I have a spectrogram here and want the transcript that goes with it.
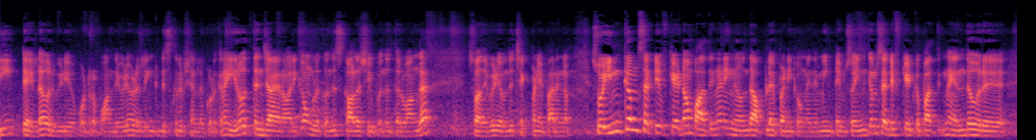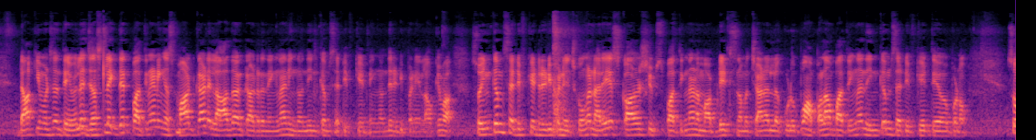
டீட்டெயில்டாக ஒரு வீடியோ போட்டிருப்போம். அந்த வீடியோட லிங்க் டிஸ்கிரிப்ஷனில் கொடுக்குறேன். இருபத்தஞ்சாயிரம் வரைக்கும் உங்களுக்கு வந்து ஸ்காலர்ஷிப் வந்து தருவாங்க. ஸோ அந்த வீடியோ வந்து செக் பண்ணி பாருங்க. ஸோ இன்கம் சர்டிஃபிகேட்டும் பார்த்தீங்கன்னா நீங்கள் வந்து அப்ளை பண்ணிக்கோங்க இந்த மீன் டைம் ஸோ இன்கம் சர்டிஃபிகேட்க்கு பார்த்தீங்கன்னா எந்த ஒரு டாக்குமெண்ட்ஸும் தேவையில்லை. ஜஸ்ட் லைக் தட் பார்த்தீங்கன்னா நீங்கள் ஸ்மார்ட் கார்டு இல்லை ஆதார் கார்டு இருந்தீங்கன்னா நீங்கள் வந்து இன்கம் சர்டிஃபிகேட் நீங்கள் வந்து ரெடி பண்ணிடலாம் ஓகேவா ஸோ இன்கம் சர்டிஃபிகேட் ரெடி பண்ணி வச்சுக்கோங்க. நிறைய ஸ்காலர்ஷிப்ஸ் பார்த்தீங்கன்னா நம்ம அப்டேட்ஸ் நம்ம சேனலில் கொடுப்போம். அப்போலாம் பார்த்தீங்கன்னா இந்த இன்கம் சர்டிஃபிகேட் தேவைப்படும். ஸோ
